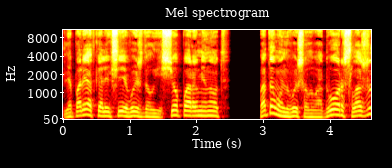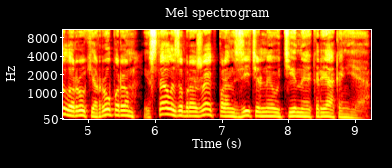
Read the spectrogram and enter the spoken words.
Для порядка Алексей выждал еще пару минут. Потом он вышел во двор, сложил руки рупором и стал изображать пронзительное утиное кряканье.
